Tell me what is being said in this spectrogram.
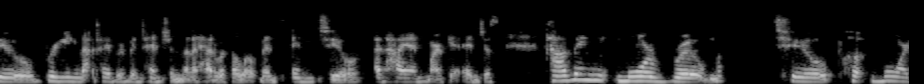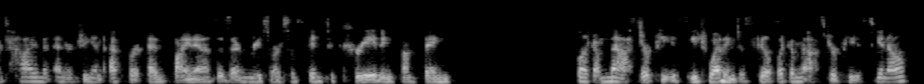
to bringing that type of intention that i had with elopements into a high-end market and just having more room to put more time and energy and effort and finances and resources into creating something like a masterpiece. Each wedding just feels like a masterpiece you know?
